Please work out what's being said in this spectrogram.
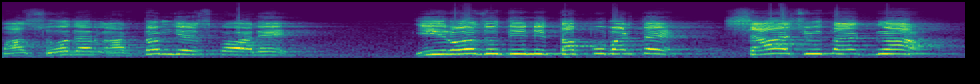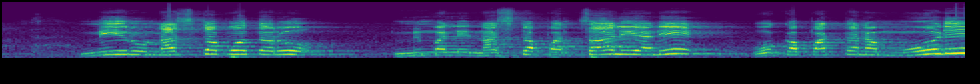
మా సోదరులు అర్థం చేసుకోవాలి. ఈరోజు దీన్ని తప్పుపడితే శాశ్వతంగా మీరు నష్టపోతారు. మిమ్మల్ని నష్టపరచాలి అని ఒక పక్కన మోడీ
